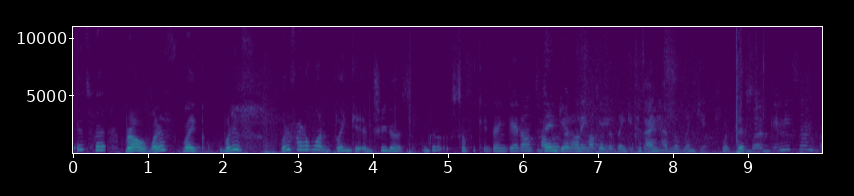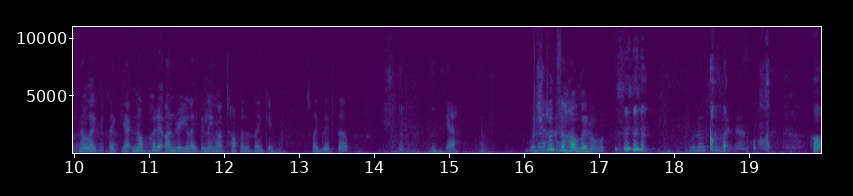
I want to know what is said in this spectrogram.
it's fine. Bro, what if like what if what if I don't want blanket and she does? I'm gonna suffocate Then get on top Then of get the on blanket. top of the blanket because I have no blanket. like this. But give me some. Though. No, like like yeah, no, put it under you like you're laying on top of the blanket. So like lift up. What She looks have all I little. What else have I done? Huh.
